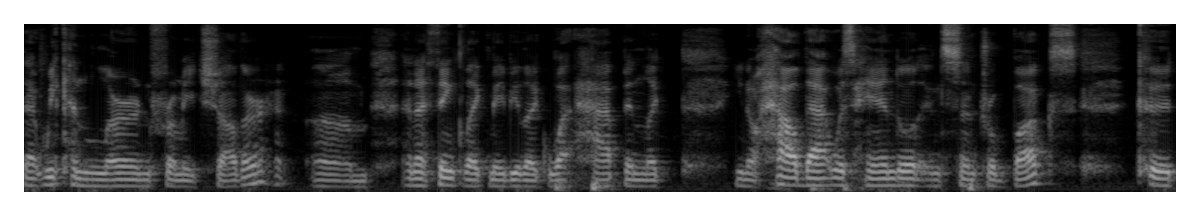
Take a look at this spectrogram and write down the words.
that we can learn from each other um, and i think like maybe like what happened like you know how that was handled in central bucks could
